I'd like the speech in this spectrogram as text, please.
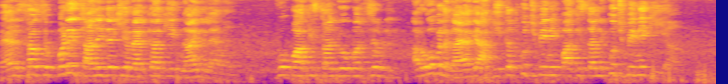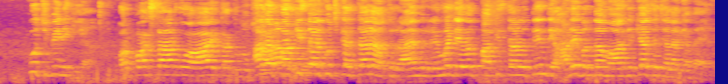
मैंने सबसे बड़ी साजिश देखी अमेरिका की नाइन इलेवन वो पाकिस्तान के ऊपर सिर्फ़ आरोप लगाया गया हकीकत कुछ भी नहीं पाकिस्तान ने कुछ भी नहीं किया। कुछ भी नहीं किया। और पाकिस्तान को आज तक अगर पाकिस्तान कुछ करता ना तो राय रेमंड डेवन पाकिस्तान में दिन दिहाड़े बंदा मार के कैसे चला गया बाहर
